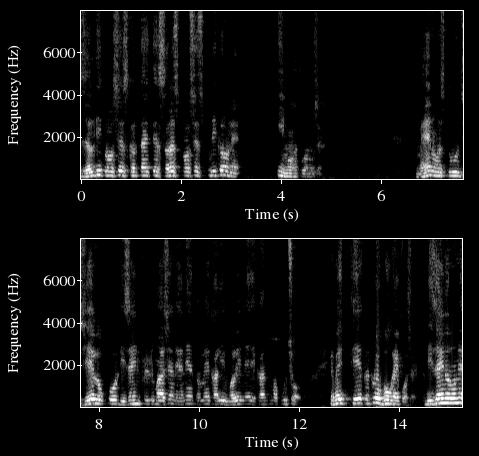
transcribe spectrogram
જલ્દી પ્રોસેસ કરતા તે સરસ પ્રોસેસ પૂરી કરો ને એ મહત્વનું છે. મેન વસ્તુ જે લોકો ડિઝાઇન ફિલ્ડમાં છે ને, એને તમે ખાલી મળીને એકાંતમાં પૂછો કે ભાઈ તે કેટલો ભોગ આપ્યો છે? ડિઝાઇનરોને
